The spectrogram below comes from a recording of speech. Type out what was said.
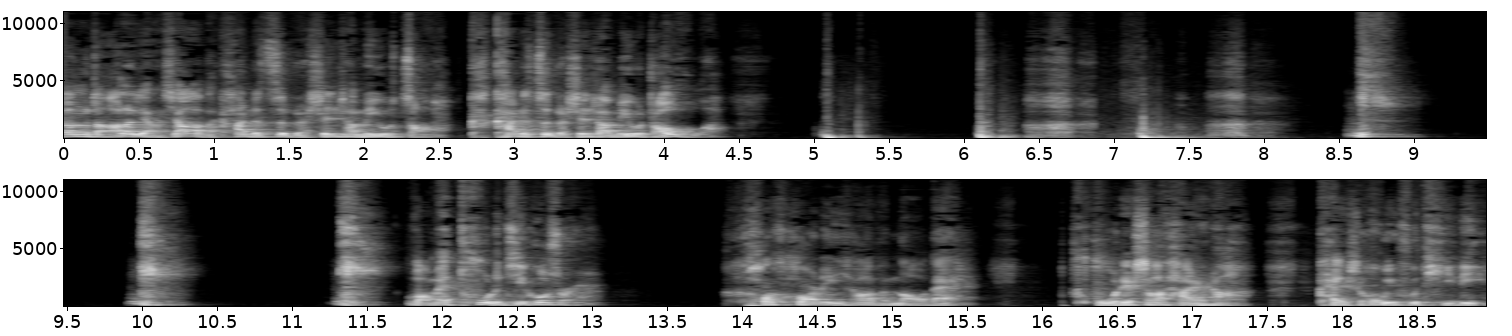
挣扎了两下子，看着自个儿身上没有着，看着自个儿身上没有着火，往外吐了几口水，咔嚓的一下子，脑袋杵在沙滩上，开始恢复体力。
